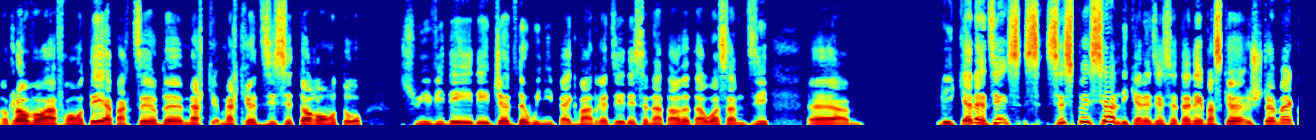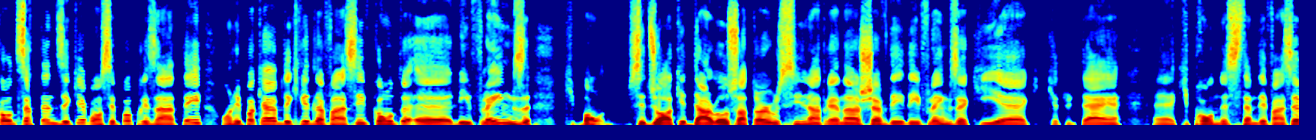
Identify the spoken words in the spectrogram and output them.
Donc là, on va affronter à partir de mercredi, c'est Toronto, suivi des, Jets de Winnipeg vendredi et des Sénateurs d'Ottawa samedi. Euh, les Canadiens, c'est spécial, les Canadiens, cette année, parce que justement, contre certaines équipes, on ne s'est pas présenté. On n'est pas capable de créer de l'offensive contre euh, les Flames. Qui, bon, c'est du hockey de Daryl Sutter aussi, l'entraîneur-chef des, Flames, euh, qui, qui, a tout le temps qui prône le système défensif.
